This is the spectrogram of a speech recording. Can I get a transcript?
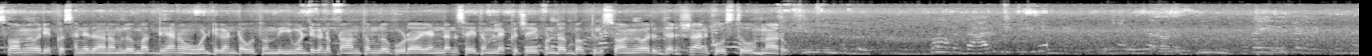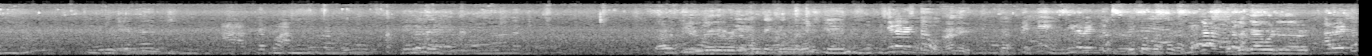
స్వామివారి యొక్క సన్నిధానంలో మధ్యాహ్నం ఒంటి గంట అవుతుంది. ఈ ఒంటి గంట ప్రాంతంలో కూడా ఎండను సైతం లెక్క చేయకుండా భక్తులు స్వామివారి దర్శనానికి వస్తూ ఉన్నారు. దేవుడి కొబ్బరికాయ కొట్టిన అర పెట్టు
